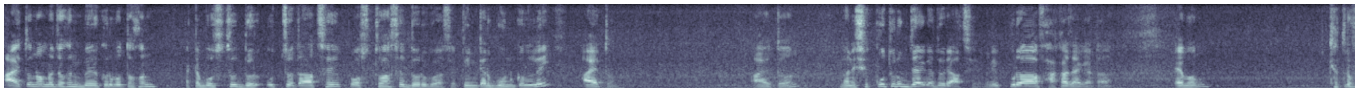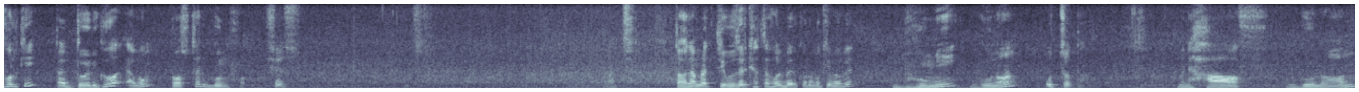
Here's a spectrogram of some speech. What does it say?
আয়তন আমরা যখন বের করব তখন একটা বস্তুর উচ্চতা আছে, প্রস্থ আছে, দৈর্ঘ্য আছে। তিনটার গুণ করলেই আয়তন। আয়তন মানে সে কতটুক জায়গা ধরে আছে মানে পুরা ফাঁকা জায়গাটা, এবং ক্ষেত্রফল কি? তার দৈর্ঘ্য এবং প্রস্থের গুণফল। শেষ। আচ্ছা। তাহলে আমরা ত্রিভুজের ক্ষেত্রফল বের করব কীভাবে? ভূমি গুণন উচ্চতা। মানে হাফ গুণন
